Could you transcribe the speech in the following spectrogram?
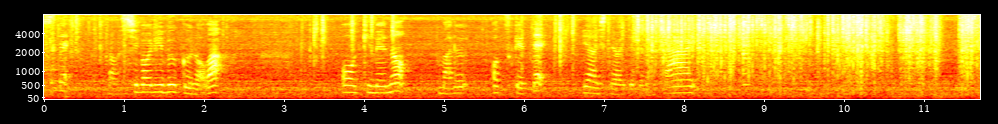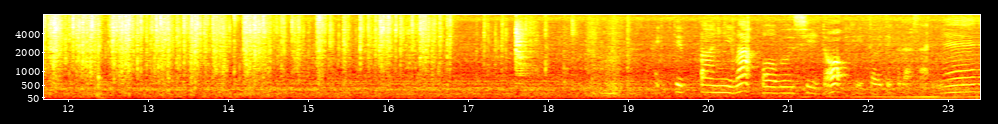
そして絞り袋は大きめの丸をつけて用意しておいてください。鉄板にはオーブンシートを引いておいてくださいね、はい、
